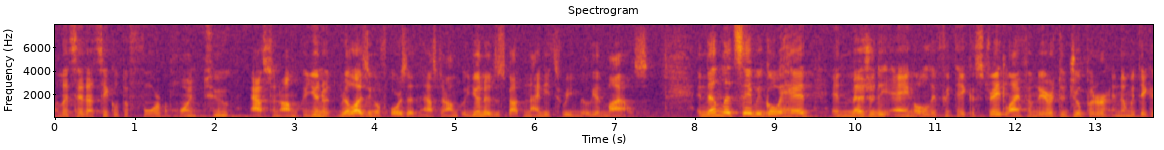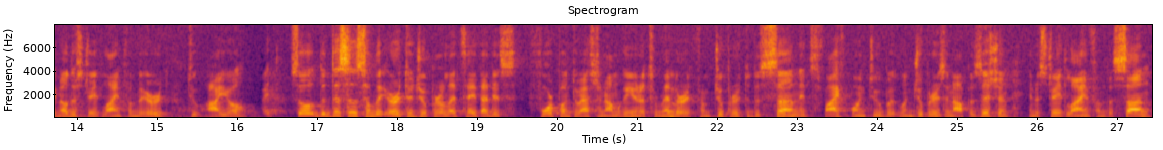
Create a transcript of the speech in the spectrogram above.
and let's say that's equal to 4.2 astronomical unit, realizing, of course, that an astronomical unit is about 93 million miles. And then let's say we go ahead and measure the angle if we take a straight line from the Earth to Jupiter and then we take another straight line from the Earth to Io. Right? So the distance from the Earth to Jupiter, let's say that is 4.2 astronomical units. Remember, from Jupiter to the Sun, it's 5.2, but when Jupiter is in opposition in a straight line from the Sun,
